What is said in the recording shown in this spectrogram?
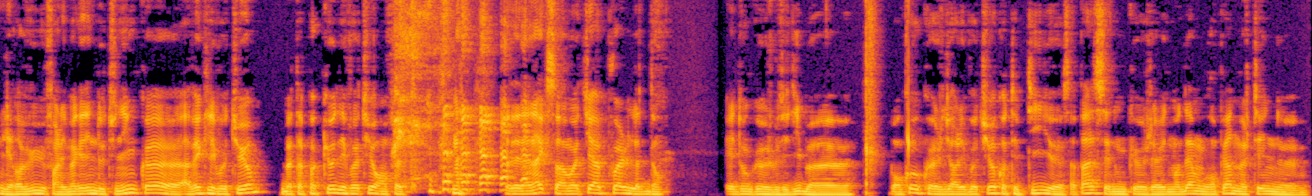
les revues, enfin les magazines de tuning quoi, euh, avec les voitures, bah t'as pas que des voitures en fait. t'as des nanas qui sont à moitié à poil là-dedans. Et donc euh, je me suis dit bah euh, banco quoi, je veux dire les voitures quand t'es petit ça passe et donc j'avais demandé à mon grand-père de m'acheter une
